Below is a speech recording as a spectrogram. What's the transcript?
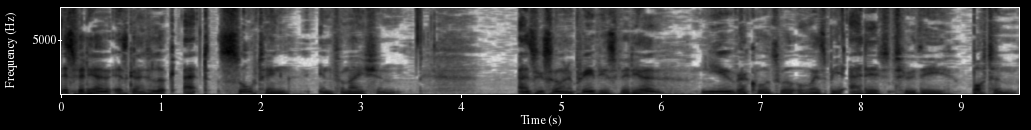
This video is going to look at sorting information. As we saw in a previous video, new records will always be added to the bottom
